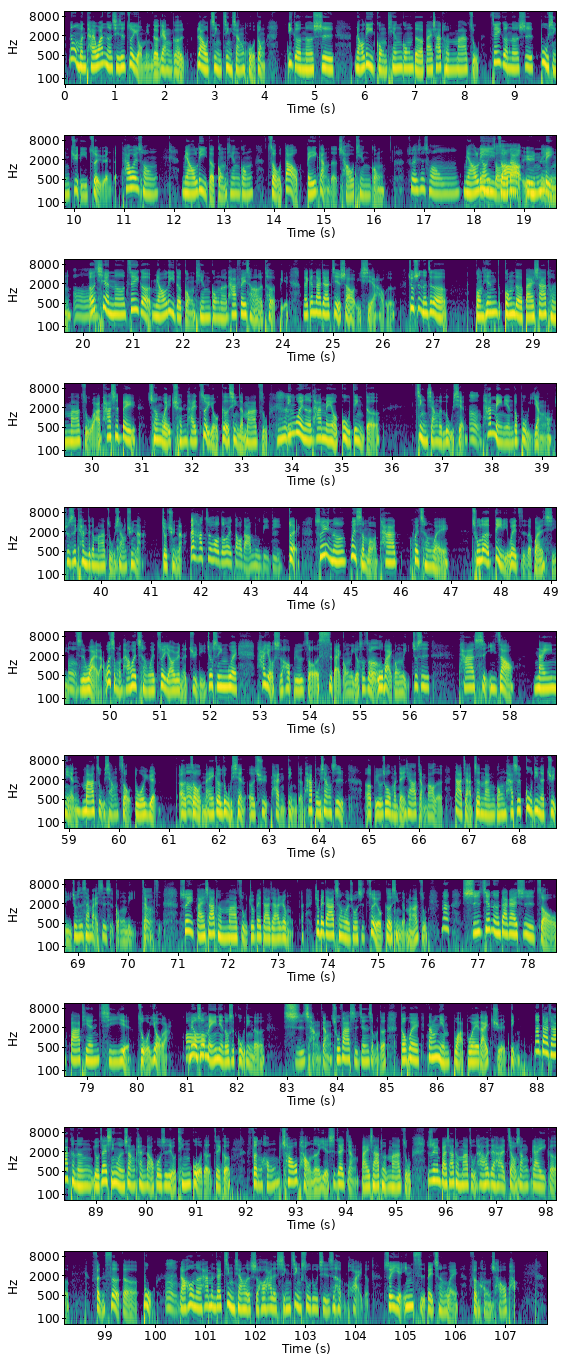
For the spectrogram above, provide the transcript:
那我们台湾呢，其实最有名的两个绕境进香活动，一个呢是苗栗拱天宫的白沙屯妈祖，这个呢是步行距离最远的，它会从苗栗的拱天宫走到北港的朝天宫，所以是从苗苗栗走到云林。哦而且呢，这个苗栗的拱天宫呢，它非常的特别，来跟大家介绍一下好了。就是呢，这个拱天宫的白沙屯妈祖啊，它是被称为全台最有个性的妈祖，因为呢，它没有固定的进香的路线，嗯，它每年都不一样哦，就是看这个妈祖想去哪就去哪。但她最后都会到达目的地。对，所以呢，为什么它会成为除了地理位置的关系嗯之外啦，为什么它会成为最遥远的距离？就是因为它有时候，比如走了四百公里，有时候走五百公里，就是它是依照那一年妈祖想走多远，呃，嗯走哪一个路线而去判定的。它不像是呃，比如说我们等一下要讲到的大甲镇澜宫，它是固定的距离，就是三百四十公里这样嗯子。所以白沙屯妈祖就被大家认，呃，就被大家称为说是最有个性的妈祖。那时间呢，大概是走八天七夜左右啦，没有说哦每一年都是固定的时长，这样出发时间什么的都会当年不不会来决定。那大家可能有在新闻上看到，或是有听过的这个粉红超跑呢，也是在讲白沙屯妈祖，就是因为白沙屯妈祖他会在他的轿上盖一个粉色的布，嗯，然后呢，他们在进香的时候，它的行进速度其实是很快的，所以也因此被称为粉红超跑。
